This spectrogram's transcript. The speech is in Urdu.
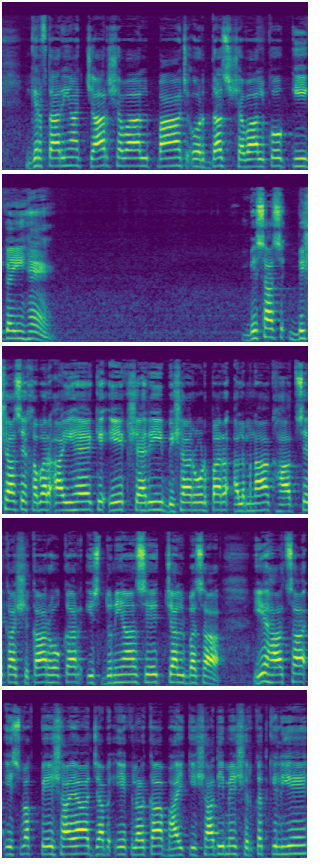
گرفتاریاں چار شوال، پانچ اور دس شوال کو کی گئی ہیں۔ بشا سے خبر آئی ہے کہ ایک شہری بشا روڈ پر المناک حادثے کا شکار ہو کر اس دنیا سے چل بسا۔ یہ حادثہ اس وقت پیش آیا جب ایک لڑکا بھائی کی شادی میں شرکت کے لیے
